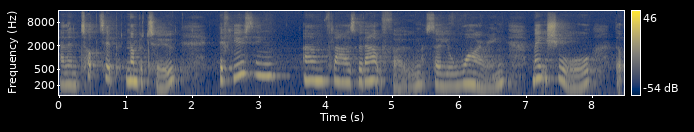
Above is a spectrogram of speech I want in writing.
and then top tip number two, if using flowers without foam, so you're wiring, make sure that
